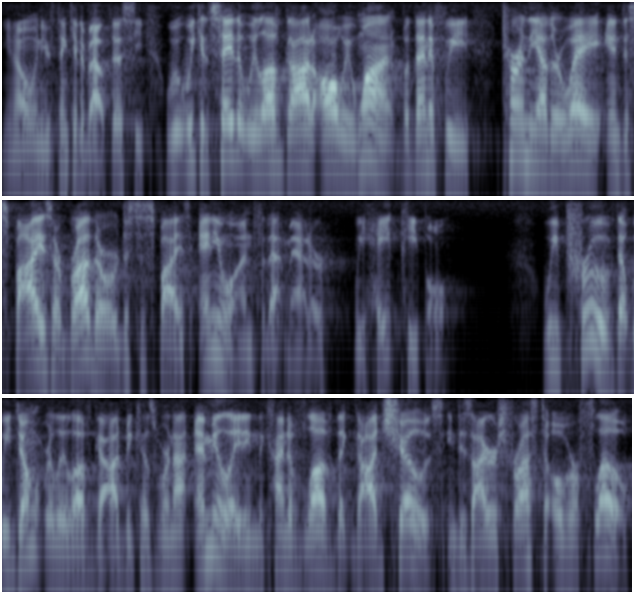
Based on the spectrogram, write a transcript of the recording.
You know, when you're thinking about this, we can say that we love God all we want, but then if we turn the other way and despise our brother or just despise anyone for that matter, we hate people, we prove that we don't really love God because we're not emulating the kind of love that God shows and desires for us to overflow,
